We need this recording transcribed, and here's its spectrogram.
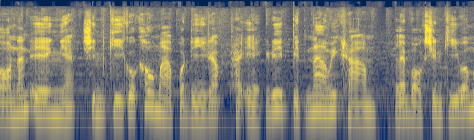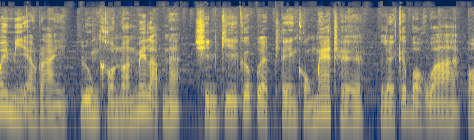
ตอนนั้นเองเนี่ยชินกีก็เข้ามาพอดีครับพระเอกรีบปิดหน้าวิคราม และบอกชินกีว่าไม่มีอะไร ลุงเขานอนไม่หลับนะ่ะ ชินกีก็เปิดเพลงของแม่เธอ เลยก็บอกว่าพอ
